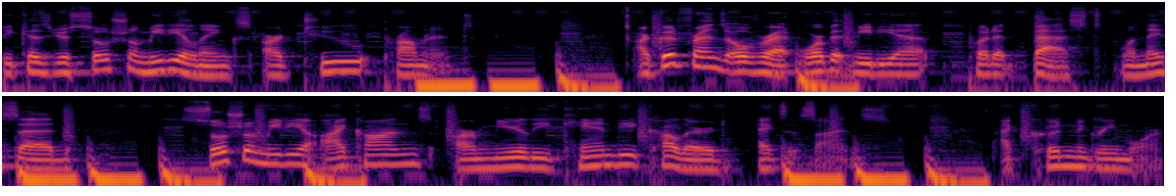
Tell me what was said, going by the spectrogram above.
because your social media links are too prominent. Our good friends over at Orbit Media put it best when they said, Social media icons are merely candy colored exit signs. I couldn't agree more.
